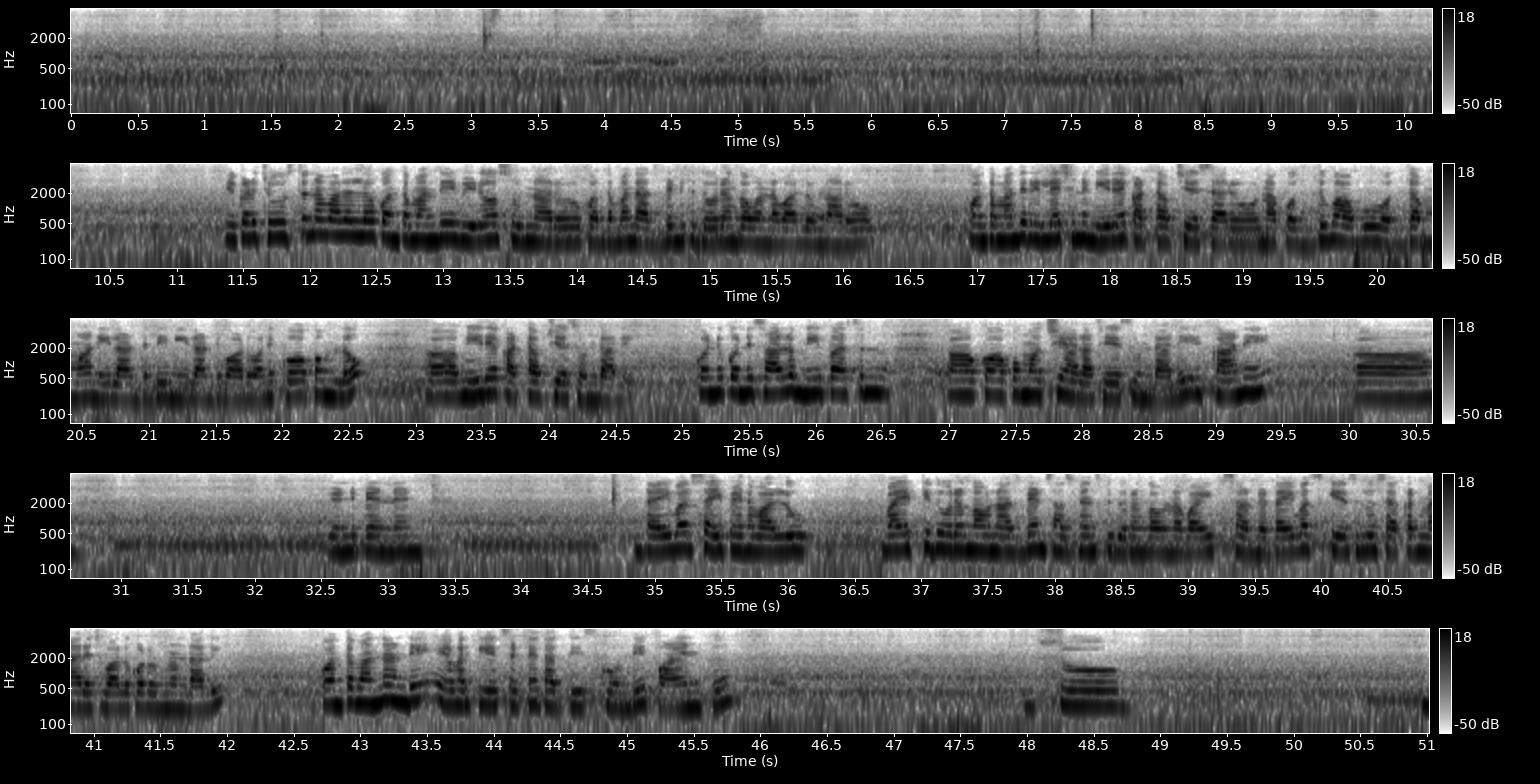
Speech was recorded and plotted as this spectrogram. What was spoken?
ఇక్కడ చూస్తున్న వాళ్ళల్లో కొంతమంది వీడియోస్ ఉన్నారు. కొంతమంది హస్బెండ్కి దూరంగా ఉన్న వాళ్ళు ఉన్నారు. కొంతమంది రిలేషన్ని మీరే కట్ ఆఫ్ చేశారు. నాకు వద్దు బాబు వద్దమ్మా నీలాంటిది నీలాంటి వాడు అని కోపంలో మీరే కట్ ఆఫ్ చేసి ఉండాలి. కొన్ని కొన్నిసార్లు మీ పర్సన్ కోపం వచ్చి అలా చేసి ఉండాలి. కానీ ఇండిపెండెంట్ డైవర్స్ అయిపోయిన వాళ్ళు వైఫ్కి దూరంగా ఉన్న హస్బెండ్స్ హస్బెండ్స్కి దూరంగా ఉన్న వైఫ్స్ అండ్ డైవర్స్ కేసులు సెకండ్ మ్యారేజ్ వాళ్ళు కూడా ఉండి ఉండాలి. కొంతమంది అండి ఎవరికి ఏ సెట్ అయితే అది తీసుకోండి పాయింట్ సో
